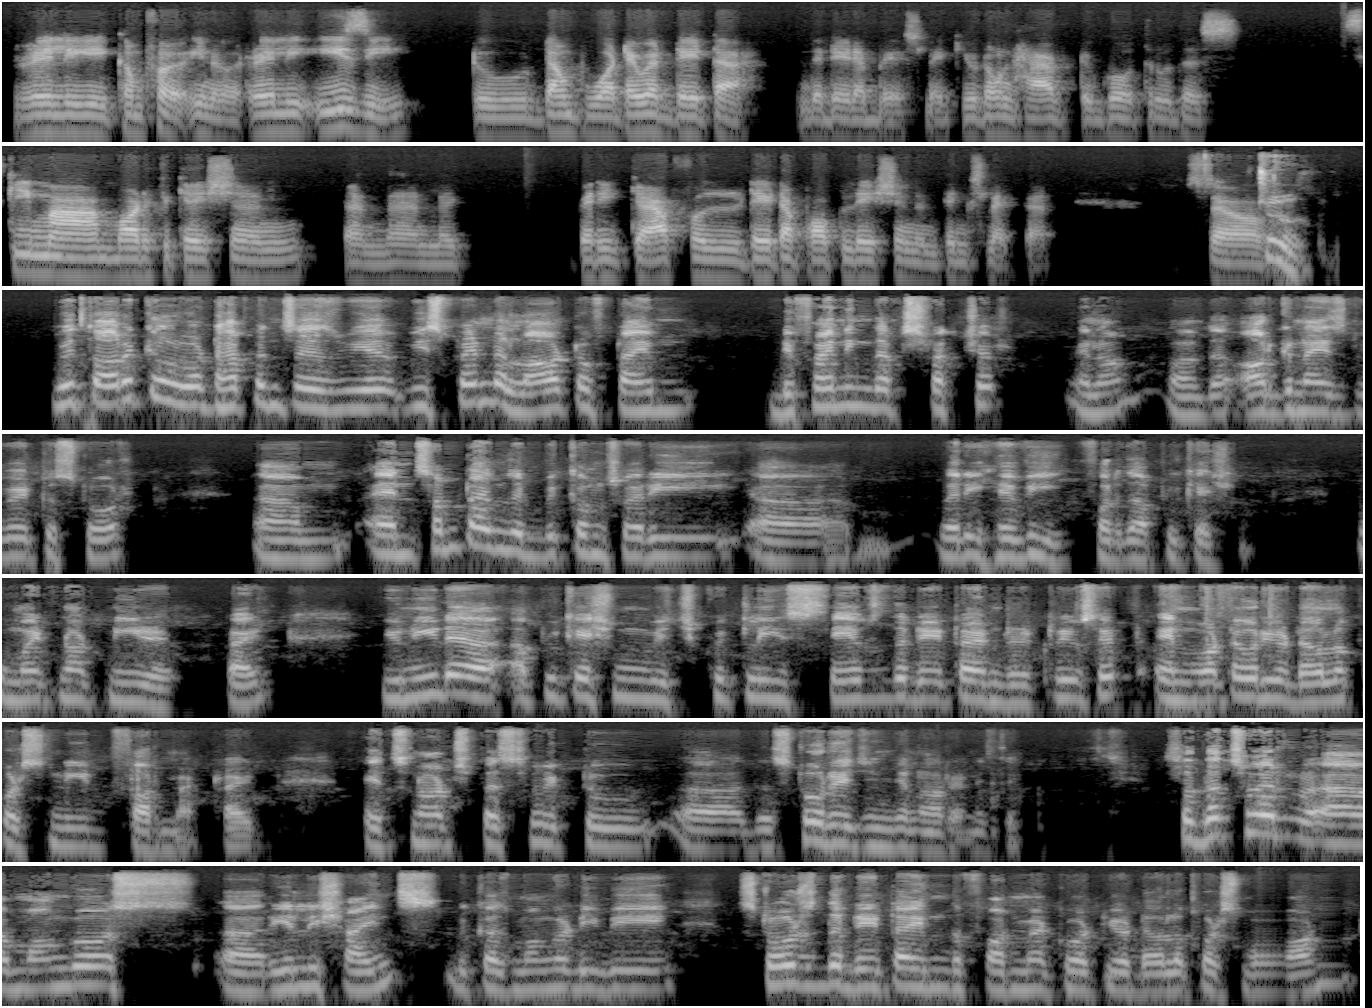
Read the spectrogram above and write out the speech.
really comfort you know really easy to dump whatever data in the database. Like you don't have to go through this schema modification and then like very careful data population and things like that So true. With Oracle, what happens is we we spend a lot of time defining that structure. You know, uh, the organized way to store, um, and sometimes it becomes very uh, very heavy for the application. You might not need it, right? You need a application which quickly saves the data and retrieves it in whatever your developers need format, right? It's not specific to uh, the storage engine or anything. So that's where uh, Mongo's uh, really shines because MongoDB stores the data in the format what your developers want.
